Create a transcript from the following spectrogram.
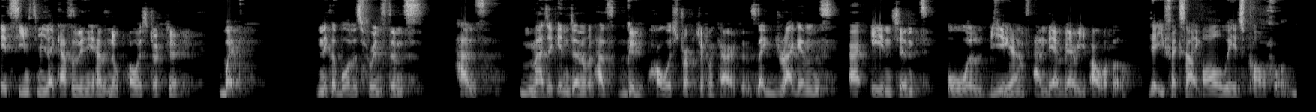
it seems to me like Castlevania has no power structure, but Nicol Bolas, for instance, has magic in general has good power structure for characters. Like dragons are ancient, old beings, and they're very powerful. The effects are Like- always powerful.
